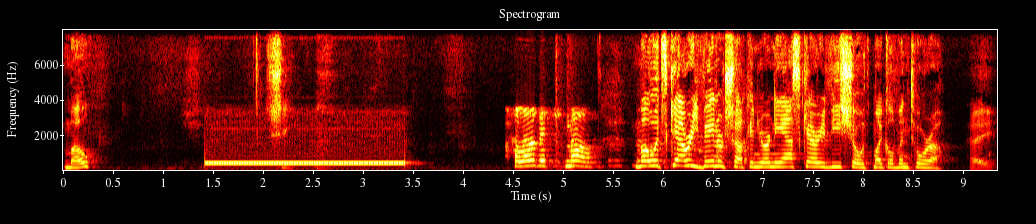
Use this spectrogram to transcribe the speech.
Mo? She. Hello, this is Mo. Mo, it's Gary Vaynerchuk, and you're on the Ask Gary V show with Michael Ventura. Hey.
